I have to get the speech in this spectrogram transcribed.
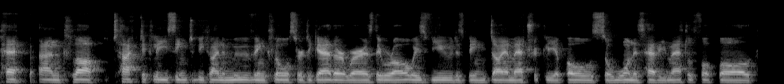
Pep and Klopp tactically seem to be kind of moving closer together, whereas they were always viewed as being diametrically opposed. So one is heavy metal football,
